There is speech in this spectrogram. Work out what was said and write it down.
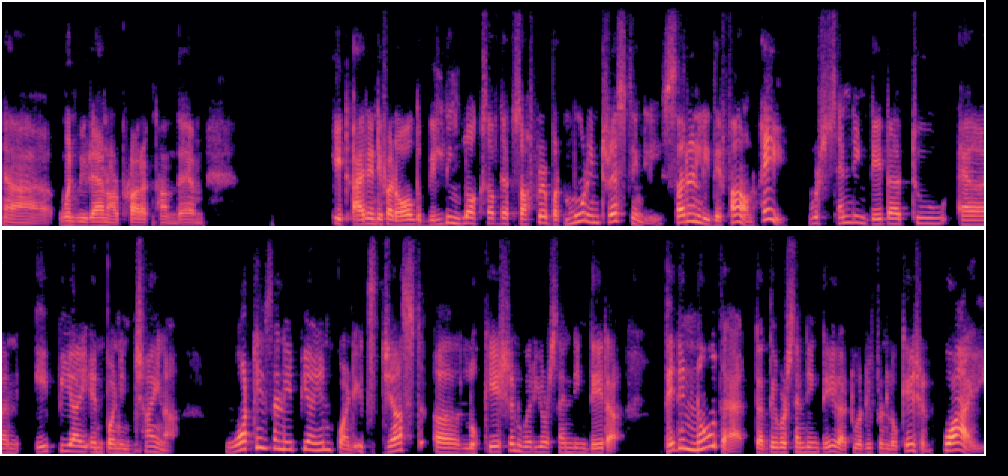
uh, when we ran our product on them, it identified all the building blocks of that software. But more interestingly, suddenly they found, hey, we're sending data to an API endpoint in China what is an API endpoint? It's just a location where you're sending data. They didn't know that, that they were sending data to a different location. Why?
